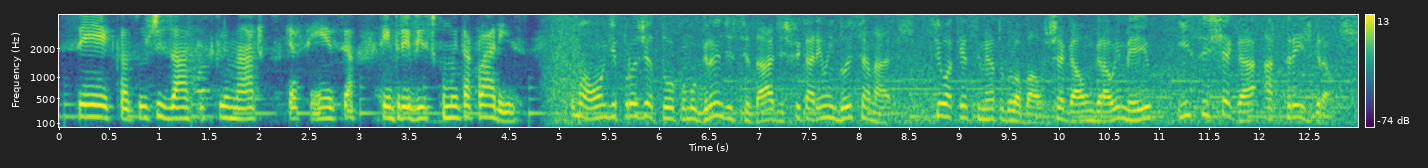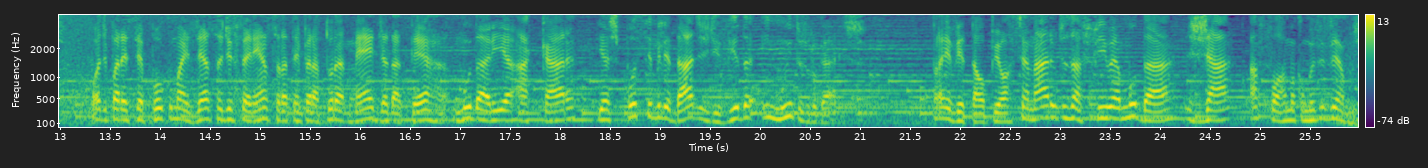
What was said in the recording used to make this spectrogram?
secas, os desastres climáticos que a ciência tem previsto com muita clareza. Uma ONG projetou como grandes cidades ficariam em dois cenários: se o aquecimento global chegar a um grau e meio e se chegar a 3 graus. Pode parecer pouco, mas essa diferença da temperatura média da Terra mudaria a cara e as possibilidades de vida em muitos lugares. Para evitar o pior cenário, o desafio é mudar já a forma como vivemos.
